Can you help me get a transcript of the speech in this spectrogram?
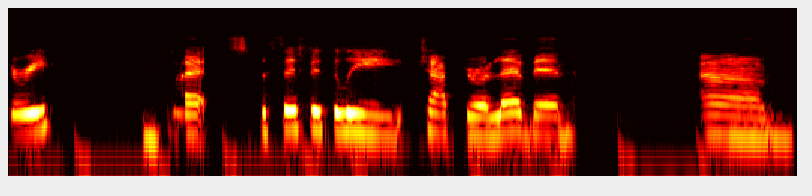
three, but specifically chapter eleven. Um,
